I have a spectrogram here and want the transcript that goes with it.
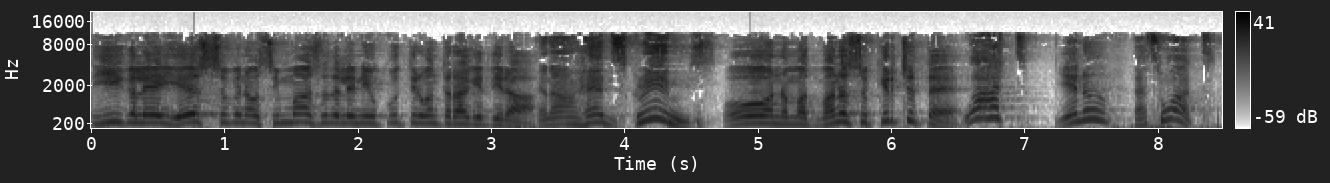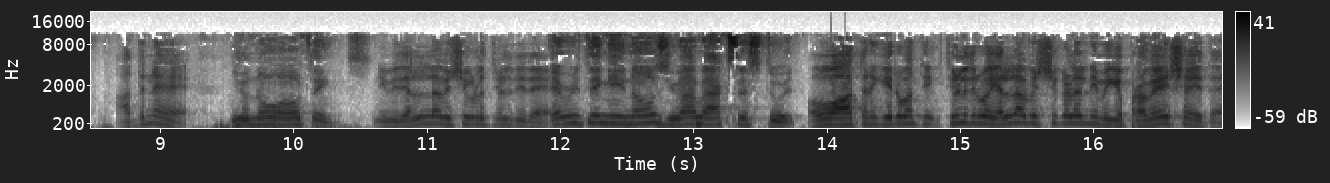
ಈಗಲೇ ಯೇಸುವಿನ ಸಿಂಹಾಸನದಲ್ಲಿ ನೀವು ಕೂತಿರುವಂತರಾಗಿದ್ದೀರಾ? ನಾವು ಹೆಡ್ ಸ್ಕ್ರೀಮ್ಸ್ ಓ ನಮ್ಮ ಮನಸ್ಸು ಕಿರ್ಚುತ್ತೆ. ವಾಟ್ ಏನು? ದಟ್ಸ್ ವಾಟ್ ಅದನ್ನೇ. You know all things. ನೀವು ಇದೆಲ್ಲ ವಿಷಯಗಳು ತಿಳಿದಿದೆ Everything he knows, you have access to it. ಓ ಆತನಿಗೆ ಇರುವಂತ ತಿಳಿದಿರುವ ಎಲ್ಲ ವಿಷಯಗಳಲ್ಲಿ ನಿಮಗೆ ಪ್ರವೇಶ ಇದೆ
